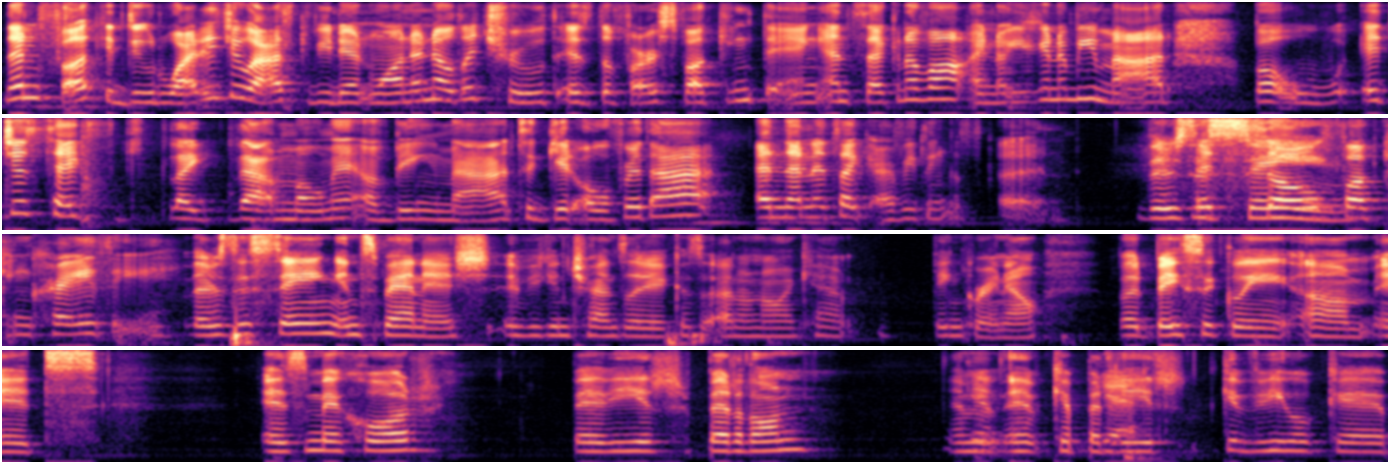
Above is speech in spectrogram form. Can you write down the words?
then fuck it, dude. Why did you ask if you didn't want to know the truth? Is the first fucking thing. And second of all, I know you're gonna be mad, but it just takes like that moment of being mad to get over that, and then it's like everything is good. There's this It's saying. so fucking crazy. there's this saying in Spanish, if you can translate it, because I don't know, I can't think right now. But basically, um, it's es mejor pedir perdón Que- que pedir, que digo que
